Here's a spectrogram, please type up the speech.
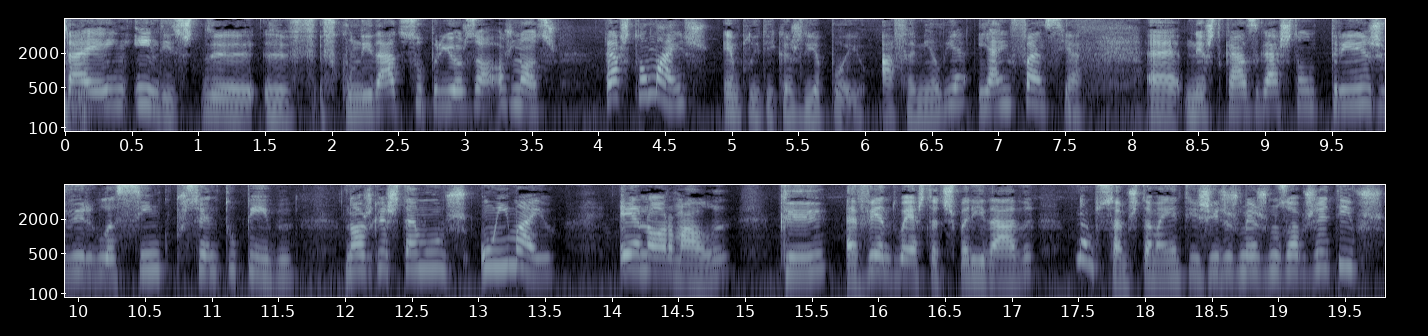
têm índices de fecundidade superiores aos nossos gastam mais em políticas de apoio à família e à infância. Uh, neste caso, gastam 3,5% do PIB. Nós gastamos 1,5%. É normal que, havendo esta disparidade, não possamos também atingir os mesmos objetivos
